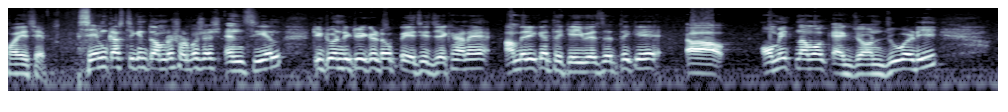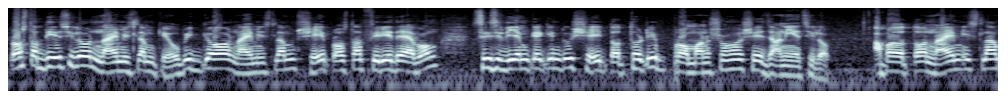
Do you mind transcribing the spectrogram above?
হয়েছে। সেম কাজটি কিন্তু আমরা সর্বশেষ এনসিএল টি টোয়েন্টি ক্রিকেটেও পেয়েছি, যেখানে আমেরিকা থেকে ইউএসএ থেকে অমিত নামক একজন জুয়ারি প্রস্তাব দিয়েছিল নাইম ইসলামকে। অভিজ্ঞ নাইম ইসলাম সেই প্রস্তাব ফিরিয়ে দেয় এবং সিসিডিএমকে কিন্তু সেই তথ্যটি প্রমাণসহ সে জানিয়েছিল। আপাতত নাইম ইসলাম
